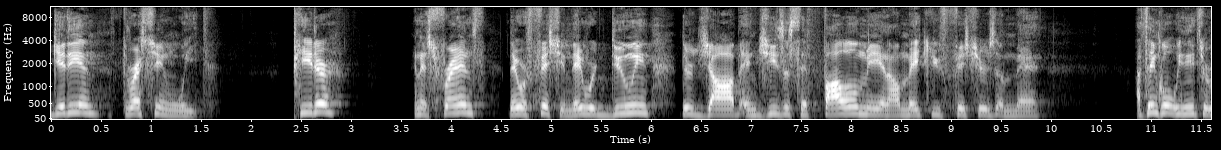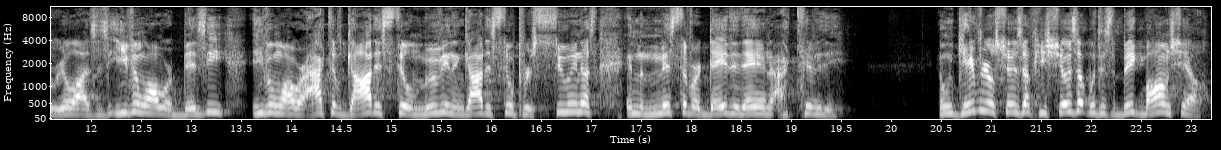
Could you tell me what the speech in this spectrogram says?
Gideon, threshing wheat. Peter and his friends, they were fishing. They were doing their job. And Jesus said, Follow me, and I'll make you fishers of men. I think what we need to realize is even while we're busy, even while we're active, God is still moving and God is still pursuing us in the midst of our day to day activity. And when Gabriel shows up, he shows up with this big bombshell.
